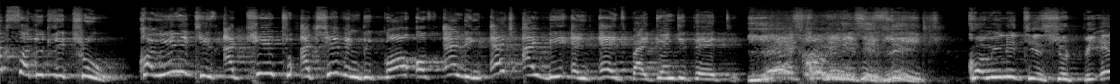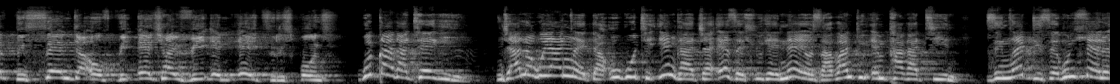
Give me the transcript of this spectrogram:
absolutely true communities are key to achieving the goal of ending hiv and aids by 2030 Let communities lead. Communities should be at the center of the HIV and AIDS response. kuqakathekile njalo kuyanceda ukuthi ingatsha ezehlukeneyo zabantu emphakathini zincedise kunhlelo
